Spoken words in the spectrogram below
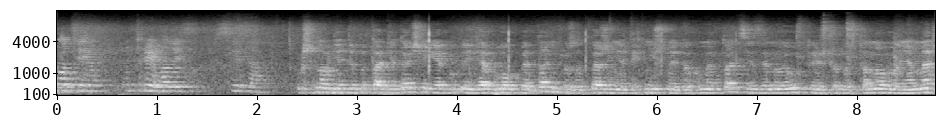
Проти? Утримались? Всі за. Шановні депутати, далі є- йде блок питань про затвердження технічної документації землеустрою щодо встановлення меж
